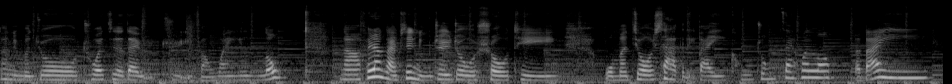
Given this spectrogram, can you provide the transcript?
那你们就出外记得带雨具，以防万一喽。那非常感谢你们这一周的收听，我们就下个礼拜一空中再会喽，拜拜。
